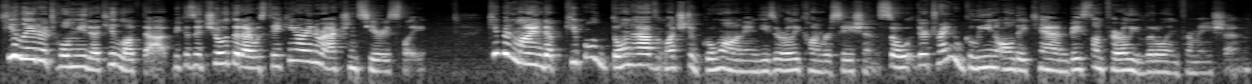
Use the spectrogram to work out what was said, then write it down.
He later told me that he loved that because it showed that I was taking our interaction seriously. Keep in mind that people don't have much to go on in these early conversations, so they're trying to glean all they can based on fairly little information.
